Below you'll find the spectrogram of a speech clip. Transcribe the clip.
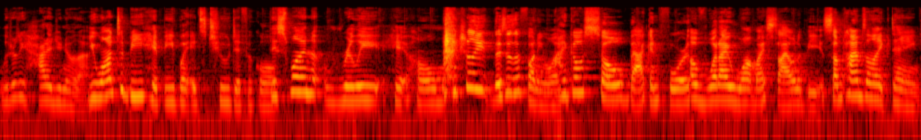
Literally, how did you know that? You want to be hippie, but it's too difficult. This one really hit home. Actually, this is a funny one. I go so back and forth of what I want my style to be. Sometimes I'm like, dang,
